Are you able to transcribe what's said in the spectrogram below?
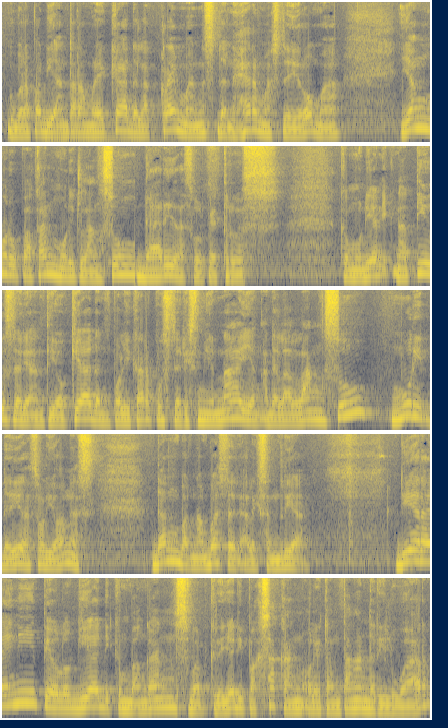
Beberapa di antara mereka adalah Clemens dan Hermas dari Roma yang merupakan murid langsung dari Rasul Petrus. Kemudian Ignatius dari Antioquia dan Polikarpus dari Smyrna yang adalah langsung murid dari Rasul Yohanes dan Barnabas dari Alexandria. Di era ini teologi dikembangkan sebab gereja dipaksakan oleh tantangan dari luar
